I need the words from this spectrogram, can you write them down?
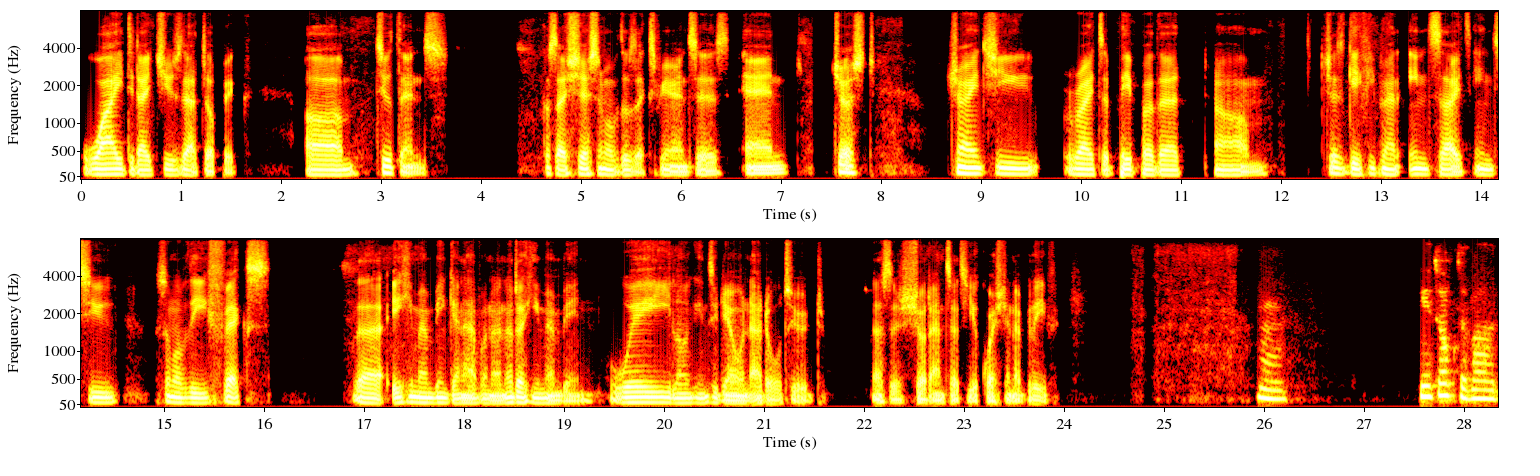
Why did I choose that topic? Um two things. Because I share some of those experiences and just trying to write a paper that um, just gave people an insight into some of the effects that a human being can have on another human being way long into their own adulthood. That's a short answer to your question, I believe. Hmm. You talked about,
